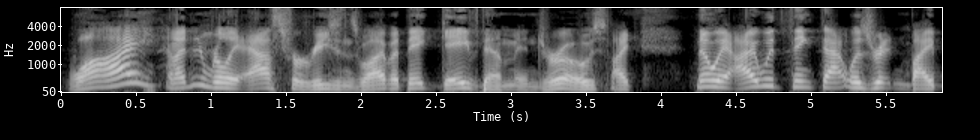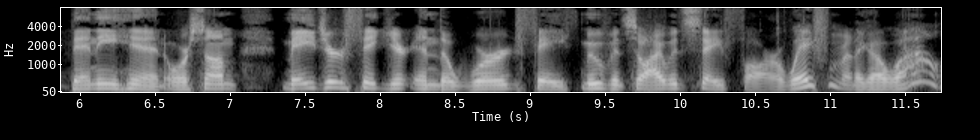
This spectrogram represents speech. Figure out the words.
Why? And I didn't really ask for reasons why, but they gave them in droves. Like, no way, I would think that was written by Benny Hinn or some major figure in the word faith movement. So I would say far away from it. I go, wow.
